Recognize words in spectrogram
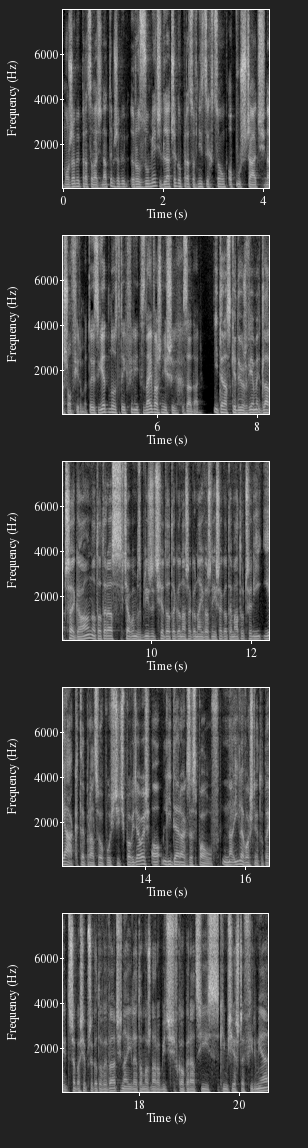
możemy pracować na tym, żeby rozumieć, dlaczego pracownicy chcą opuszczać naszą firmę. To jest jedno w tej chwili z najważniejszych zadań. I teraz, kiedy już wiemy dlaczego, no to teraz chciałbym zbliżyć się do tego naszego najważniejszego tematu, czyli jak tę pracę opuścić. Powiedziałeś o liderach zespołów. Na ile właśnie tutaj trzeba się przygotowywać, na ile to można robić w kooperacji z kimś jeszcze w firmie,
